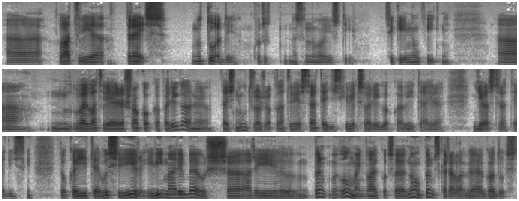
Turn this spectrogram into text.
Uh, Latvija treis nu, tādi, kur nezinu, vai jūs tī, cik ir nopietni. Vai Latvija ir šokāka par Igauniju? Taisni otrāžāk, Latvija strateģiski svarīgākā vietā ir ģeostrateģiski. To, ka IT visi ir, ir vienmēr ir bijuši arī Ulmaņa laikos, vai nu, pirmskara gados.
